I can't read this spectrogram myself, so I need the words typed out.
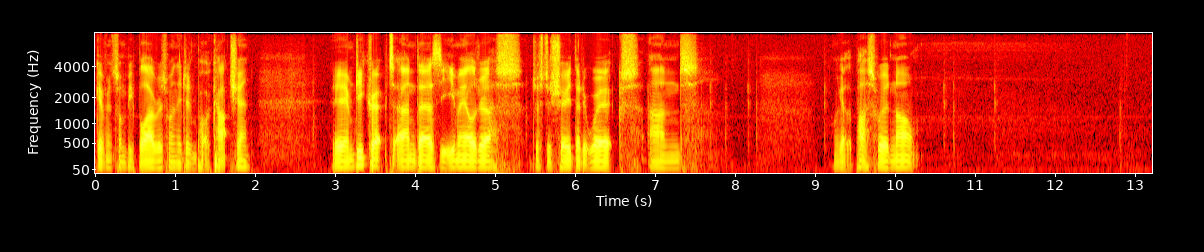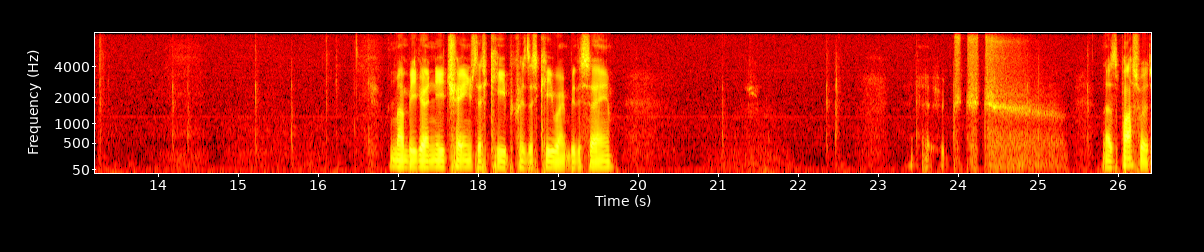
giving some people errors when they didn't put a catch in. Um, decrypt, and there's the email address, just to show you that it works, and we'll get the password now. Remember, you're going to need to change this key because this key won't be the same. There's the password.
